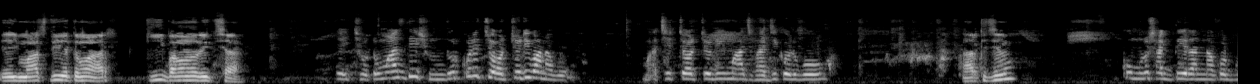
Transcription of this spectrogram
এই মাছ দিয়ে তোমার কি বানানোর ইচ্ছা? এই ছোট মাছ দিয়ে সুন্দর করে চচ্চড়ি বানাবো। মাছের চচ্চড়ি মাছ ভাজি করব। আর কিছু? কুমড়ো শাক দিয়ে রান্না করব।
